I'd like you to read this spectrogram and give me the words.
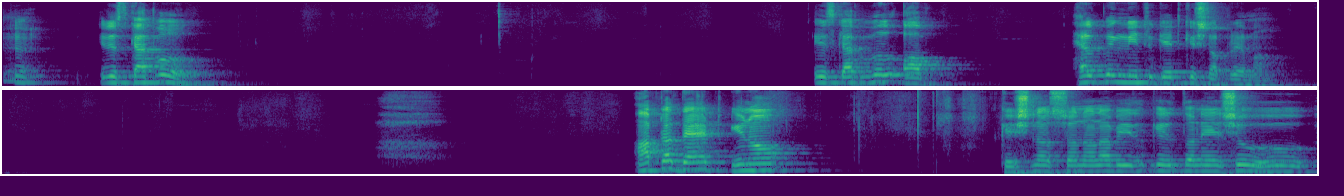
eh, it is capable is capable of helping me to get Krishna Prema. After that, you know, Krishna Sananavid Kirtaneshu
